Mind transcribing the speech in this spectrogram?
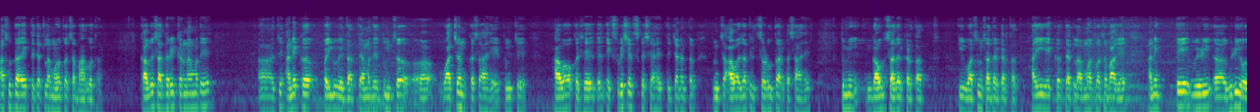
हा सुद्धा एक त्याच्यातला महत्त्वाचा भाग होता. काव्य सादरीकरणामध्ये जे अनेक पैलू येतात त्यामध्ये तुमचं वाचन कसं आहे तुमचे हावभाव कसे एक्सप्रेशन्स कसे आहेत त्याच्यानंतर तुमच्या आवाजातील चढउतार कसा आहे तुम्ही गाऊन सादर करतात की वाचून सादर करतात हाही एक त्यातला महत्त्वाचा भाग आहे. आणि ते व्हिडि व्हिडिओ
